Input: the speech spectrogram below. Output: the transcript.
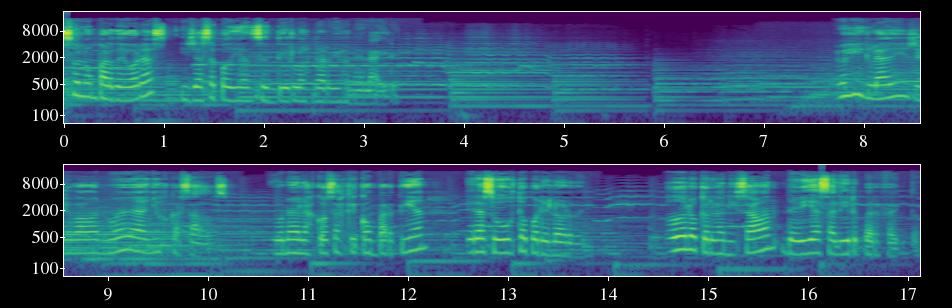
Solo un par de horas y ya se podían sentir los nervios en el aire. Luis y Gladys llevaban nueve años casados y una de las cosas que compartían era su gusto por el orden. Todo lo que organizaban debía salir perfecto.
